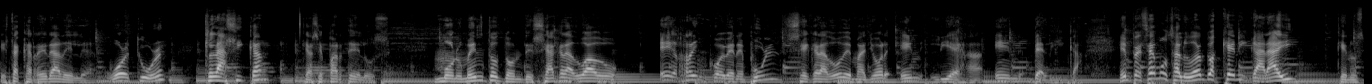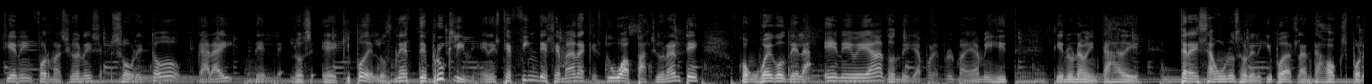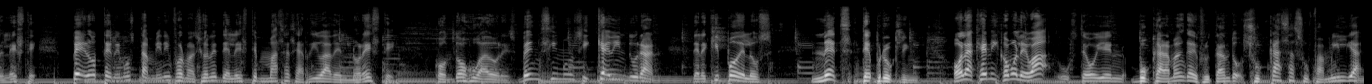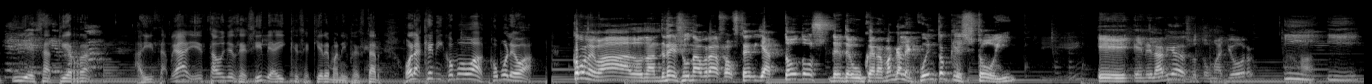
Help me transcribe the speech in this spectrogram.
esta carrera del World Tour clásica, que hace parte de los monumentos donde se ha graduado Renko de Benepul, se graduó de mayor en Lieja, en Bélgica. Empecemos saludando a Kenny Garay, que nos tiene informaciones sobre todo Garay del los, eh, equipo de los Nets de Brooklyn en este fin de semana que estuvo apasionante con juegos de la NBA, donde ya por ejemplo el Miami Heat tiene una ventaja de 3 a 1 sobre el equipo de Atlanta Hawks por el este. Pero tenemos también informaciones del este más hacia arriba del noreste, con dos jugadores, Ben Simmons y Kevin Durant, del equipo de los Nets de Brooklyn. Hola Kenny, ¿cómo le va? Usted hoy en Bucaramanga disfrutando su casa, su familia y esa tierra. Ahí está, ahí está doña Cecilia ahí que se quiere manifestar. Hola Kenny, ¿cómo va? ¿Cómo le va? ¿Cómo le va, don Andrés? Un abrazo a usted y a todos desde Bucaramanga. Le cuento que estoy eh, en el área de Sotomayor y, y,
